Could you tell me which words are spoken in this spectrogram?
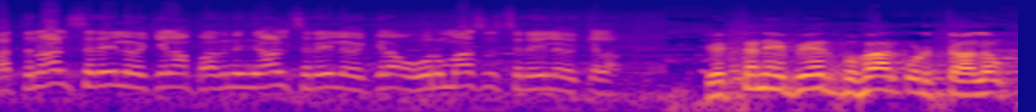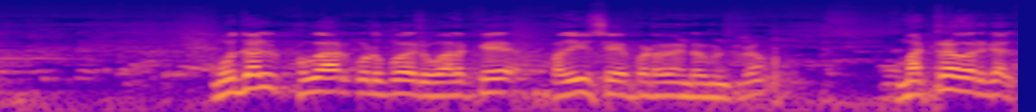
பத்து நாள் சிறையில் வைக்கலாம் பதினஞ்சு நாள் சிறையில் வைக்கலாம் ஒரு மாதம் சிறையில் வைக்கலாம். எத்தனை பேர் புகார் கொடுத்தாலும் முதல் புகார் கொடுப்பவர் வழக்கு பதிவு செய்யப்பட வேண்டும் என்றும் மற்றவர்கள்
